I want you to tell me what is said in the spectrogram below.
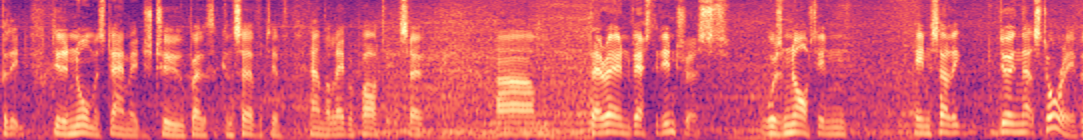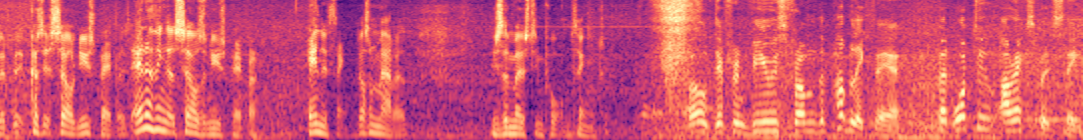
but it did enormous damage to both the Conservative and the Labour Party. So um, their own vested interest was not in in selling doing that story, but because it sells newspapers. Anything that sells a newspaper, anything, doesn't matter, is the most important thing. Well, different views from the public there. But what do our experts think?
